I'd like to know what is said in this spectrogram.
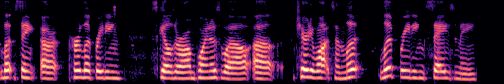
lip sync, uh, her lip reading skills are on point as well. Uh, Charity Watson lip lip reading saves me,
